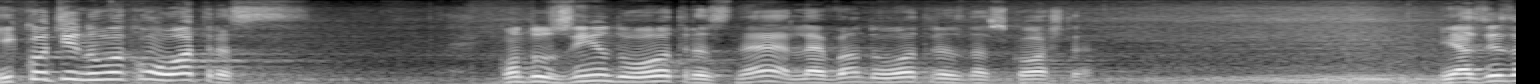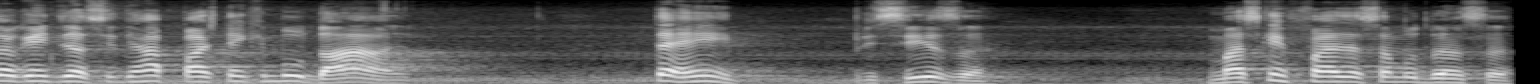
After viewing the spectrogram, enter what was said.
e continua com outras, conduzindo outras, né? levando outras nas costas. E às vezes alguém diz assim: rapaz, tem que mudar. Tem, precisa. Mas quem faz essa mudança,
